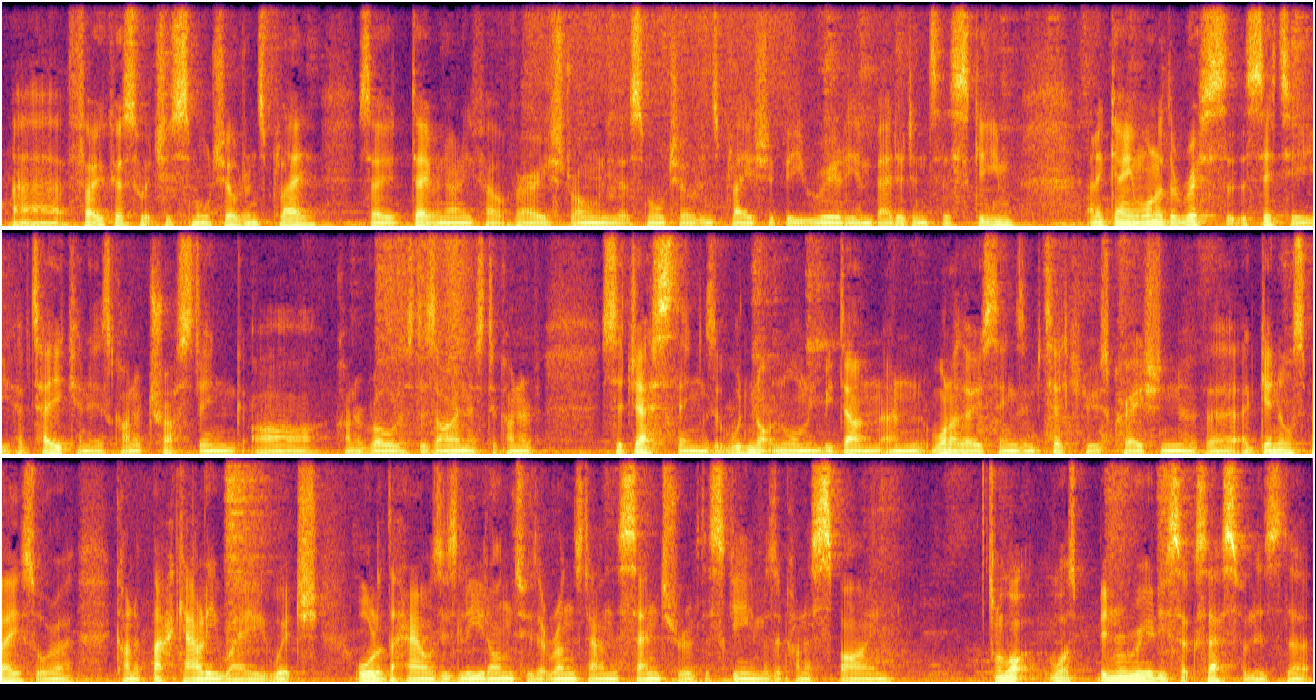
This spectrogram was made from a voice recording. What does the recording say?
uh, focus, which is small children's play. So David and felt very strongly that small children's play should be really embedded into the scheme. And again, one of the risks that the city have taken is kind of trusting our kind of role as designers to kind of suggest things that would not normally be done. And one of those things in particular is creation of a, a ginnel space or a kind of back alleyway, which all of the houses lead onto that runs down the centre of the scheme as a kind of spine. And what what's been really successful is that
